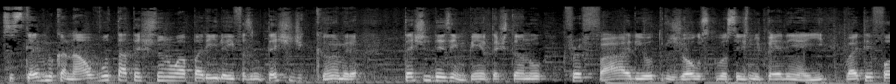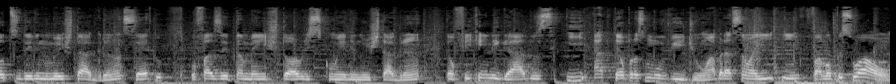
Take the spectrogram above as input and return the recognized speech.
se inscreve no canal, vou estar tá testando o aparelho aí, fazendo teste de câmera, teste de desempenho, testando Free Fire e outros jogos que vocês me pedem aí. Vai ter fotos dele no meu Instagram, certo? Vou fazer também stories com ele no Instagram. Então fiquem ligados e até o próximo vídeo. Um abração aí e falou pessoal!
